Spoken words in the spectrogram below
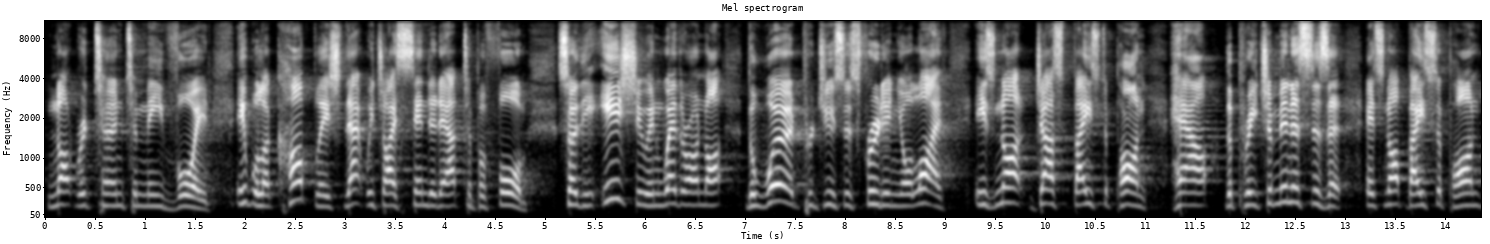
not return to me void. It will accomplish that which I send it out to perform. So the issue in whether or not the word produces fruit in your life is not just based upon how the preacher ministers it. It's not based upon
